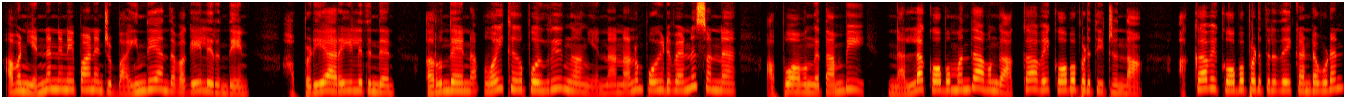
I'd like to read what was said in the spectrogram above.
அவன் என்ன நினைப்பான்? என்று பயந்தே அந்த வகையில் இருந்தேன். அப்படியே அறையில் இருந்தேன். அருந்தேன் ஒய்க்கு போகிறீங்க என்னானாலும் போயிடுவேன்னு சொன்னேன். அப்போ அவங்க தம்பி நல்ல கோபம் வந்து அவங்க அக்காவை கோபப்படுத்திட்டு இருந்தான். அக்காவை கோபப்படுத்துறதை கண்டவுடன்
